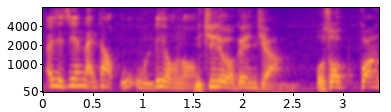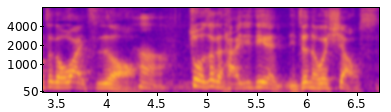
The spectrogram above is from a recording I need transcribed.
而且今天来到五五六喽。你记得我跟你讲，我说光这个外资哦，做这个台积电，你真的会笑死。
